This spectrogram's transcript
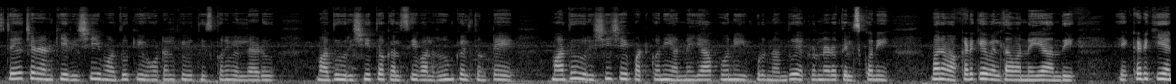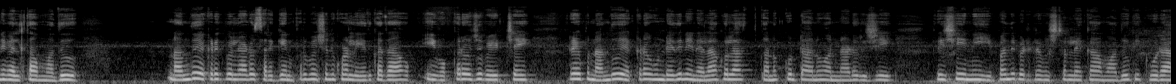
స్టే చేయడానికి రిషి మధుకి హోటల్కి తీసుకొని వెళ్ళాడు. మధు రిషితో కలిసి వాళ్ళ రూమ్కి వెళ్తుంటే మధు రిషి చేయి పట్టుకొని అన్నయ్య పోనీ ఇప్పుడు నందు ఎక్కడున్నాడో తెలుసుకొని మనం అక్కడికే వెళ్తాం అన్నయ్య అంది. ఎక్కడికి అని వెళ్తాం మధు. నందు ఎక్కడికి వెళ్ళాడో సరిగ్గా ఇన్ఫర్మేషన్ కూడా లేదు కదా. ఈ ఒక్కరోజు వెయిట్ చేయి. రేపు నందు ఎక్కడ ఉండేది నేను ఎలాగోలా కనుక్కుంటాను అన్నాడు రిషి. రిషిని ఇబ్బంది పెట్టడం ఇష్టం లేక మధుకి కూడా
